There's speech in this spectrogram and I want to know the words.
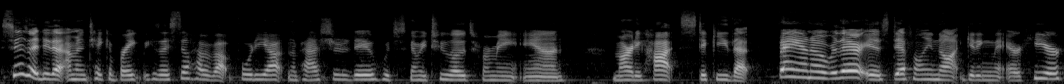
as soon as I do that, I'm going to take a break because I still have about 40 out in the pasture to do, which is going to be two loads for me. And I'm already hot, sticky. That fan over there is definitely not getting the air here.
